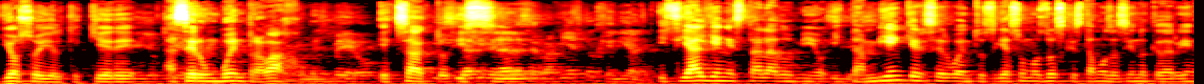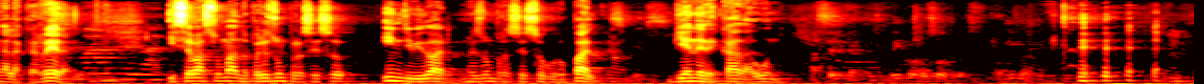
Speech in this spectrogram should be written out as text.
yo soy el que quiere hacer un buen trabajo. Exacto. Y si, y si, las herramientas, genial. Y si alguien está al lado mío y también quiere ser bueno, entonces ya somos dos que estamos haciendo quedar bien a la carrera. Y se va sumando, pero es un proceso individual, no es un proceso grupal. Viene de cada uno. Acércate, ven con nosotros, anímate.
